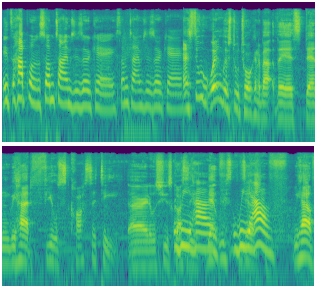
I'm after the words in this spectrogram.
it happens. Sometimes it's okay. Sometimes it's okay. And still, when we're still talking about this, then we had fuel scarcity. All right, it was fuel scarcity. We have. Yeah, we yeah. have. We have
